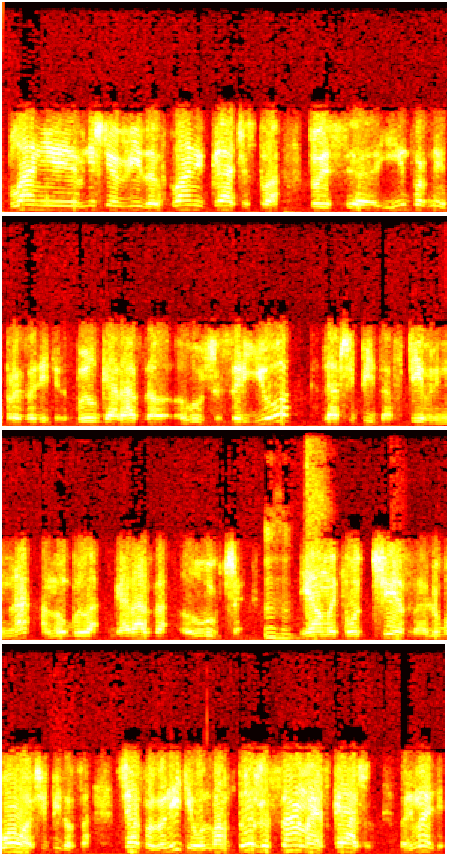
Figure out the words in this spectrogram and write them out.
в плане внешнего вида, в плане качества, то есть э, импортный производитель был гораздо лучше. Сырье для общепита в те времена, оно было гораздо лучше. Угу. Я вам это вот честно, любого общепитовца. Сейчас позвоните, он вам то же самое скажет. Понимаете?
